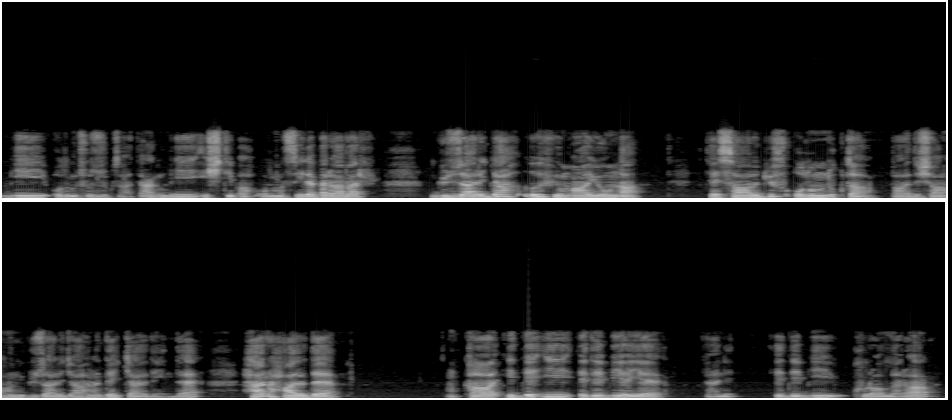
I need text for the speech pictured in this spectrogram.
bir olumsuzluk zaten bir iştibah olmasıyla beraber güzergah-ı hümayuna tesadüf olundukta padişahın güzergahına denk geldiğinde her halde kaide-i edebiyeye yani edebi kurallara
